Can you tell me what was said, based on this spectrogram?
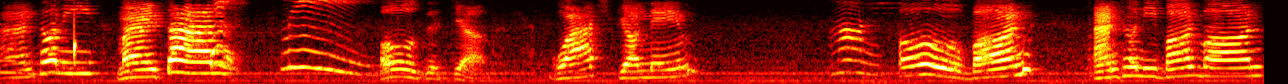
Anthony my son. Me. Oh good job. What's your name mon. Oh Bon. Anthony Bon Bon.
